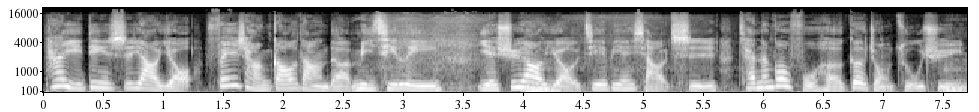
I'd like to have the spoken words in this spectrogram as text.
它一定是要有非常高档的米其林，也需要有街边小吃，嗯、才能够符合各种族群。嗯、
